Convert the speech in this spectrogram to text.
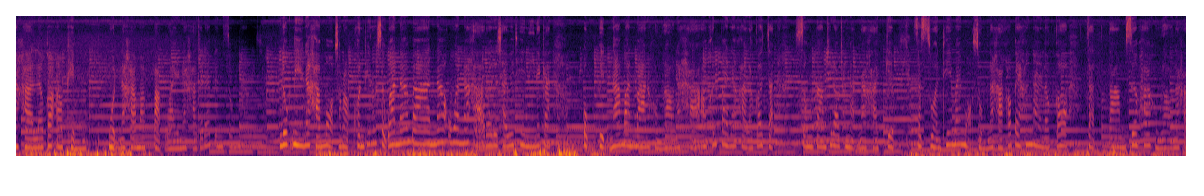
นะคะ แล้วก็เอาเข็มหมุดนะคะมาปักไว้นะคะ จะได้เป็นทรงหน้าลุคนี้นะคะเหมาะสำหรับคนที่รู้สึกว่าหน้าบาน หน้าอ้วนนะคะ เราจะใช้วิธีนี้ในการ ปกปิดหน้าบานๆของเรานะคะ เอาขึ้นไปแล้วค่ะ แล้วก็จัดทรงตามที่เราถนัดนะคะ เก็บสัดส่วนที่ไม่เหมาะสมนะคะ เข้าไปข้างในแล้วก็จัดตามเสื้อผ้าของเรานะคะ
